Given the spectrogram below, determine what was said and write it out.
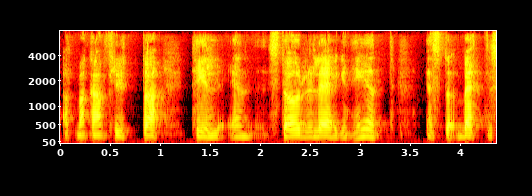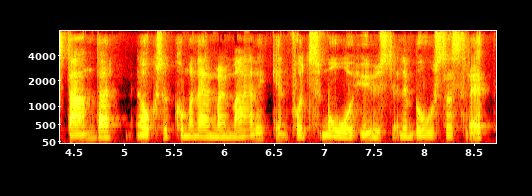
att man kan flytta till en större lägenhet en bättre standard, men också komma närmare marken, få ett småhus eller en bostadsrätt,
